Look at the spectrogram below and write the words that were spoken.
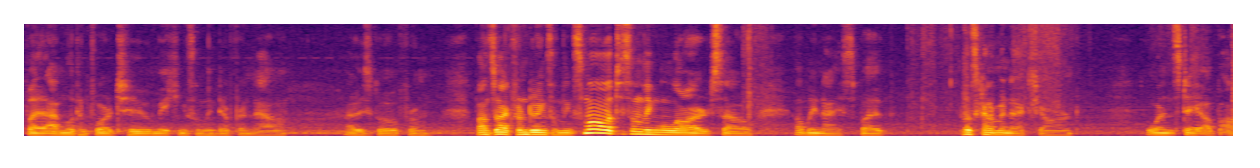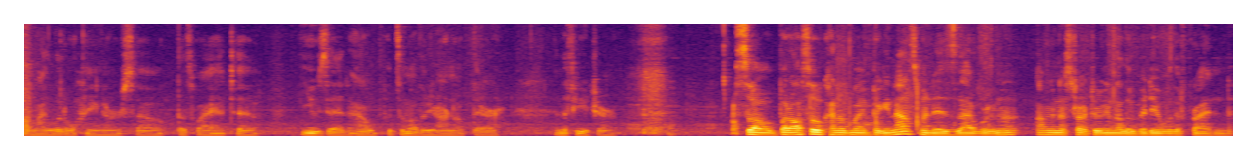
But I'm looking forward to making something different now. I always go from bounce back from doing something small to something large, so that'll be nice. But that's kind of my next yarn. It wouldn't stay up on my little hanger, so that's why I had to use it. I'll put some other yarn up there in the future. So, but also kind of my big announcement is that we're gonna I'm gonna start doing another video with a friend.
